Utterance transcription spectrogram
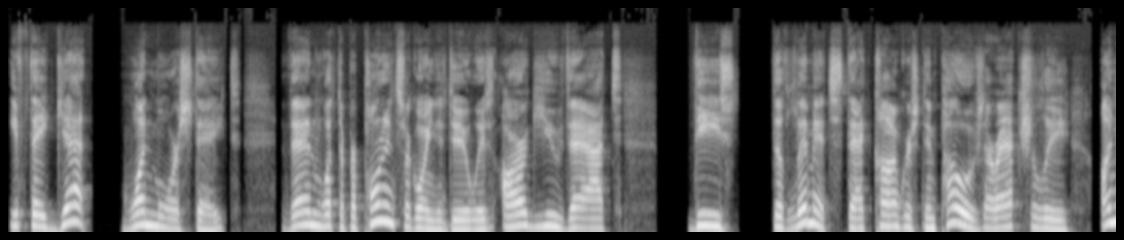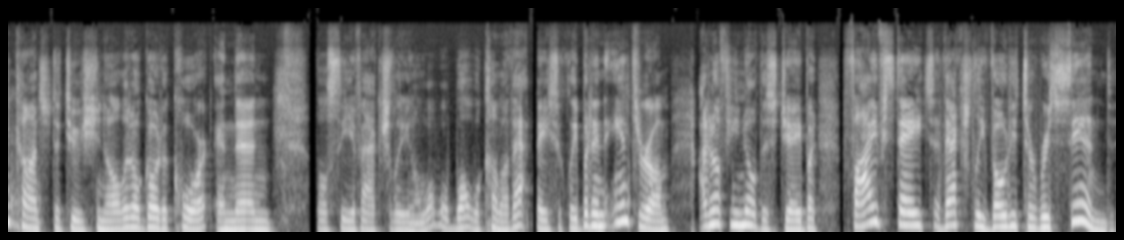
if they get one more state, then what the proponents are going to do is argue that these the limits that Congress imposed are actually unconstitutional. It'll go to court, and then they'll see if actually, you know, what, will, what will come of that, basically. But in the interim, I don't know if you know this, Jay, but five states have actually voted to rescind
